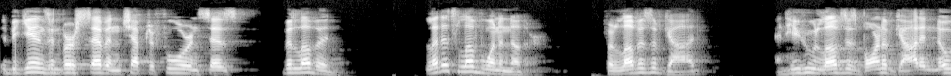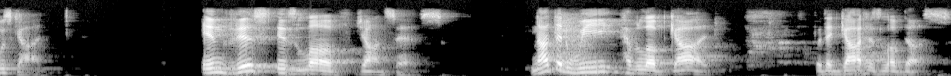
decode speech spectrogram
It begins in verse 7, chapter 4, and says, Beloved, let us love one another, for love is of God, and he who loves is born of God and knows God. In this is love, John says. Not that we have loved God, but that God has loved us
